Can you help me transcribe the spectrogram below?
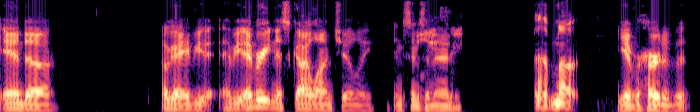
and uh, okay. Have you have you ever eaten a Skyline chili in Cincinnati? I have not. You ever heard of it?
